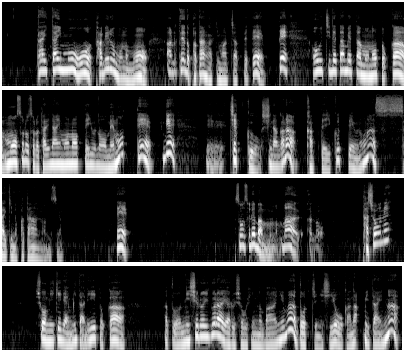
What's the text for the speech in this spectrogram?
大体もう食べるものもある程度パターンが決まっちゃってて、で、お家で食べたものとか、もうそろそろ足りないものっていうのをメモって、で、えー、チェックをしながら買っていくっていうのが最近のパターンなんですよ。で、そうすれば、まあ、あの、多少ね、賞味期限見たりとか、あと2種類ぐらいある商品の場合にはどっちにしようかな、みたいな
